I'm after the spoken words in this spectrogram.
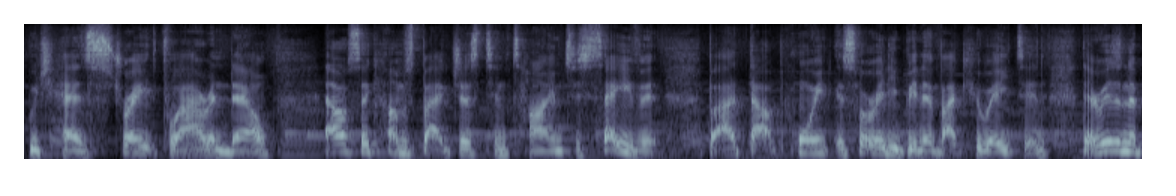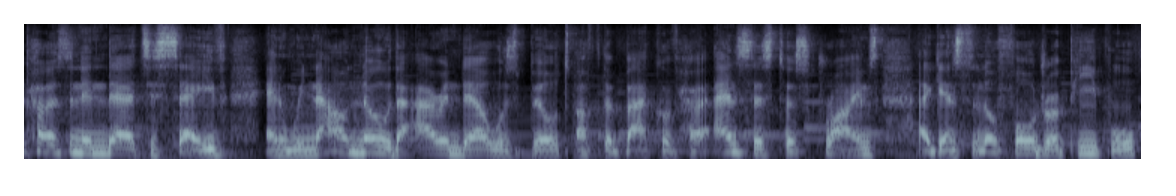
which heads straight for Arendelle, Elsa comes back just in time to save it. But at that point, it's already been evacuated. There isn't a person in there to save, and we now know that Arendelle was built off the back of her ancestors' crimes against the Northuldra people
